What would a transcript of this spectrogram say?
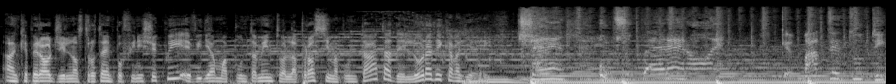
Anche per oggi il nostro tempo finisce qui e vi diamo appuntamento alla prossima puntata dell'Ora dei Cavalieri. C'è un supereroe che tutti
